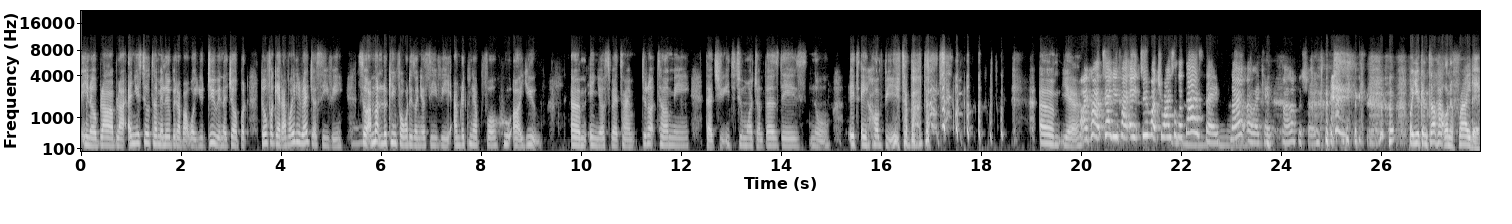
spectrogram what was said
you know, blah, blah, blah. And you still tell me a little bit about what you do in a job. But don't forget, I've already read your CV. Mm-hmm. So I'm not looking for what is on your CV. I'm looking up for who are you um, in your spare time. Do not tell me that you eat too much on Thursdays. No, it's a hobby. It's about that. Um, yeah. I can't tell you if I ate too much rice on a Thursday. No? Oh, okay. Oh, that's a shame. but you can tell her on a Friday.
